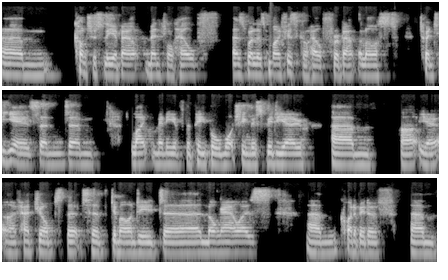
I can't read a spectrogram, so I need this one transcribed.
um, consciously about mental health as well as my physical health for about the last 20 years. And um, like many of the people watching this video, um, uh, yeah, I've had jobs that have demanded uh, long hours, um, quite a bit of um,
